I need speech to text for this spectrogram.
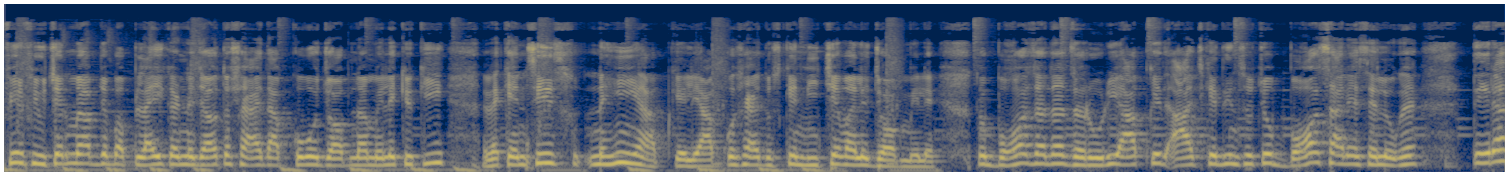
फिर फ्यूचर में आप जब अप्लाई करने जाओ तो शायद आपको वो जॉब ना मिले क्योंकि वैकेंसीज नहीं है आपके लिए। आपको शायद उसके नीचे वाले जॉब मिले। तो बहुत ज़्यादा ज़रूरी, आपके आज के दिन सोचो, बहुत सारे ऐसे लोग हैं, तेरह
